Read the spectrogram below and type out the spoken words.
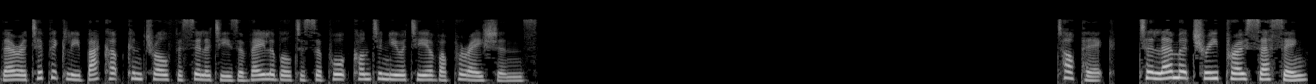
there are typically backup control facilities available to support continuity of operations. Topic: Telemetry processing.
